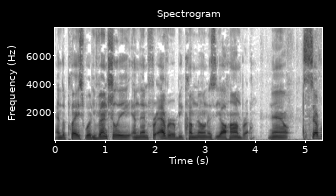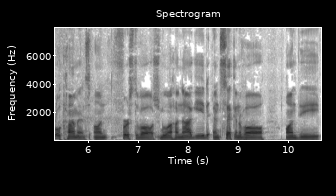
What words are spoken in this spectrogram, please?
and the place would eventually and then forever become known as the Alhambra. Now, several comments on, first of all, Shmuel Hanagid, and second of all, on the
